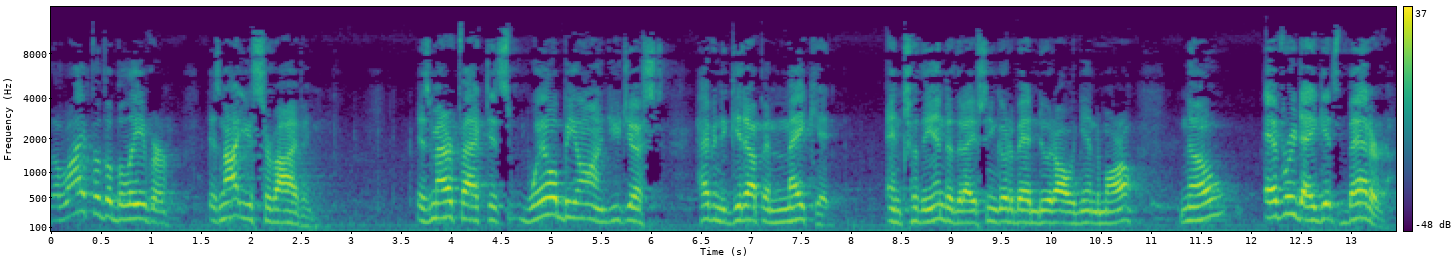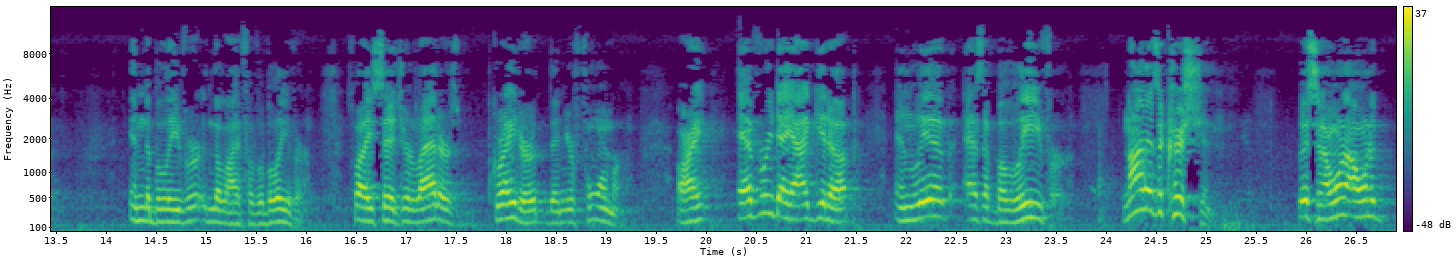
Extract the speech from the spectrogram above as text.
The life of a believer is not you surviving. As a matter of fact, it's well beyond you just having to get up and make it until the end of the day so you can go to bed and do it all again tomorrow. No, every day gets better in the believer, in the life of a believer. That's why he says your latter's greater than your former. All right? Every day I get up and live as a believer, not as a Christian. Listen, I want to, I want to,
